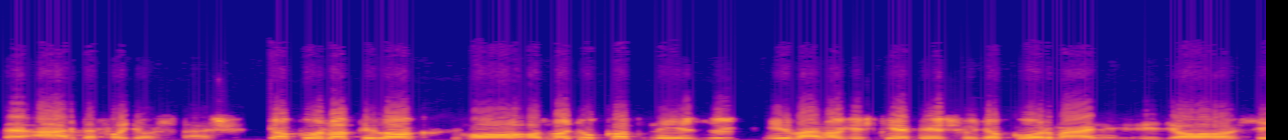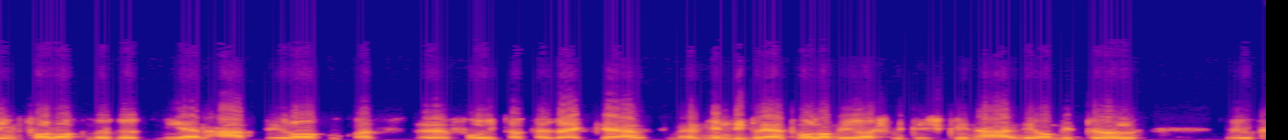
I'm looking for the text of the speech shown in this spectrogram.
árbefagyasztás. Gyakorlatilag, ha a nagyokat nézzük, nyilván az is kérdés, hogy a kormány így a színfalak mögött milyen háttéralkukat folytat ezekkel, mert mindig lehet valami olyasmit is kínálni, amitől ők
